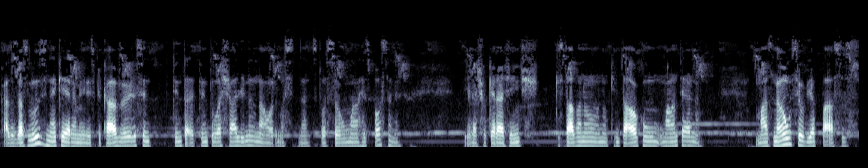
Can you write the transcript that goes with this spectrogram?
casa das luzes, né? Que era meio inexplicável. Ele tenta, tentou achar ali na hora, uma, na situação, uma resposta, né? E ele achou que era a gente que estava no, no quintal com uma lanterna. Mas não se ouvia passos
